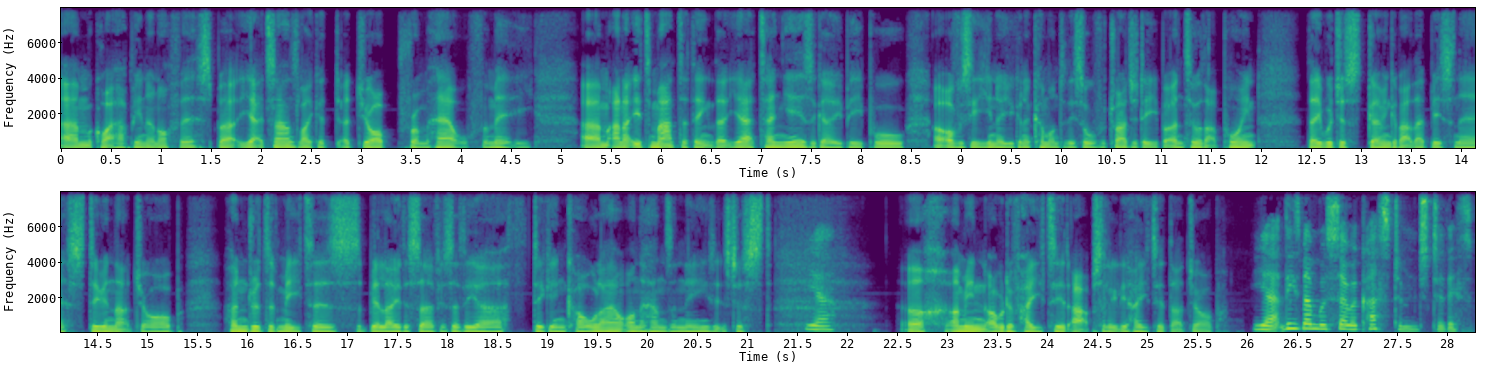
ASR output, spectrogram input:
I'm quite happy in an office, but yeah, it sounds like a, a job from hell for me. Um, and it's mad to think that, yeah, 10 years ago, people, obviously, you know, you're going to come onto this awful tragedy, but until that point, they were just going about their business, doing that job, hundreds of meters below the surface of the earth, digging coal out on their hands and knees. It's just. Yeah. Ugh, I mean, I would have hated, absolutely hated that job. Yeah, these men were so accustomed to this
